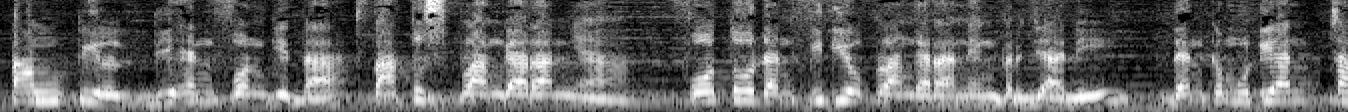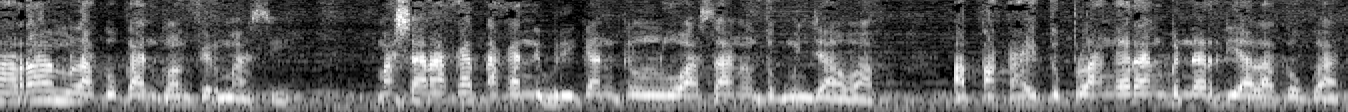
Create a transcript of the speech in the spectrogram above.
tampil di handphone kita status pelanggarannya, foto dan video pelanggaran yang terjadi, dan kemudian cara melakukan konfirmasi. Masyarakat akan diberikan keleluasan untuk menjawab apakah itu pelanggaran benar dia lakukan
